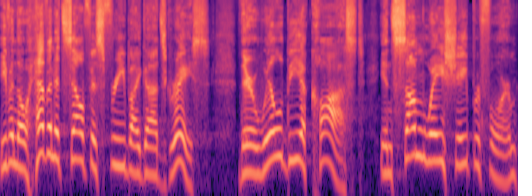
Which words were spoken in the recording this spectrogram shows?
Even though heaven itself is free by God's grace, there will be a cost in some way, shape, or form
